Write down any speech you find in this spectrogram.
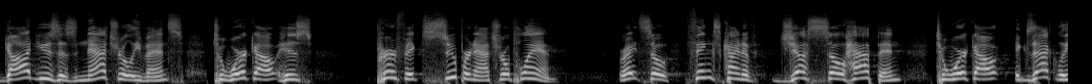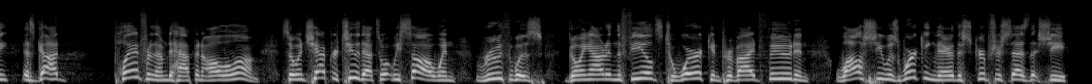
God uses natural events to work out his perfect supernatural plan, right? So things kind of just so happen to work out exactly as God planned for them to happen all along. So in chapter 2, that's what we saw when Ruth was going out in the fields to work and provide food. And while she was working there, the scripture says that she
